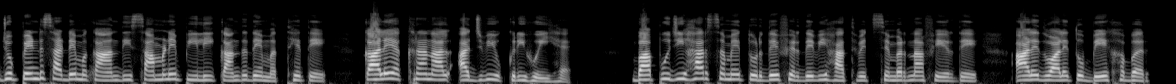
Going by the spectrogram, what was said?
ਜੋ ਪਿੰਡ ਸਾਡੇ ਮਕਾਨ ਦੀ ਸਾਹਮਣੇ ਪੀਲੀ ਕੰਧ ਦੇ ਮੱਥੇ ਤੇ ਕਾਲੇ ਅੱਖਰਾਂ ਨਾਲ ਅੱਜ ਵੀ ਉਕਰੀ ਹੋਈ ਹੈ। ਬਾਪੂ ਜੀ ਹਰ ਸਮੇਂ ਤੁਰਦੇ ਫਿਰਦੇ ਵੀ ਹੱਥ ਵਿੱਚ ਸਿਮਰਨਾ ਫੇਰਦੇ ਆਲੇ ਦੁਆਲੇ ਤੋਂ ਬੇਖਬਰ,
